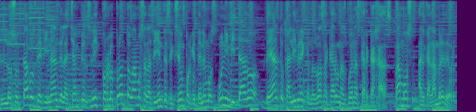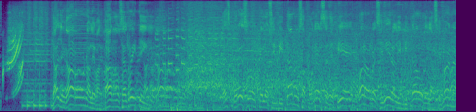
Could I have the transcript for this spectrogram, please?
los octavos de final de la Champions League. Por lo pronto vamos a la siguiente sección porque tenemos un invitado de alto calibre que nos va a sacar unas buenas carcajadas. Vamos al calambre de oro. Ya llegaron a levantarnos el rating. Es por eso que los invitamos a ponerse de pie para recibir al invitado de la semana,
